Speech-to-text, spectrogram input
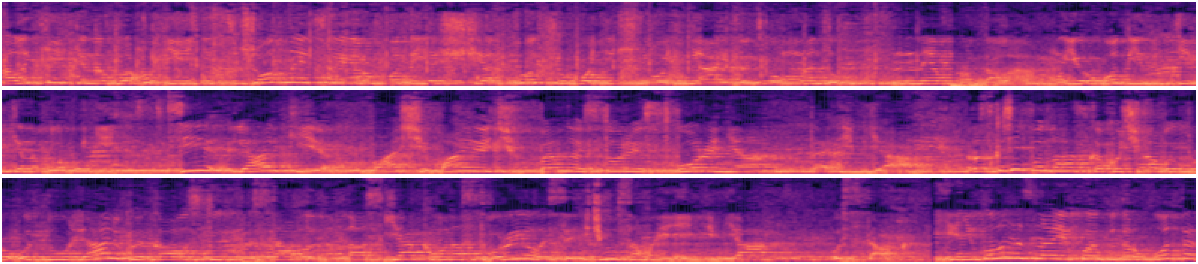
Але тільки на благодійність. Жодної своєї роботи я ще до сьогоднішнього дня і до цього моменту не продала. Мої роботи йдуть тільки на благодійність. Ці ляльки ваші мають ось так. Я ніколи не знаю, якою буде робота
